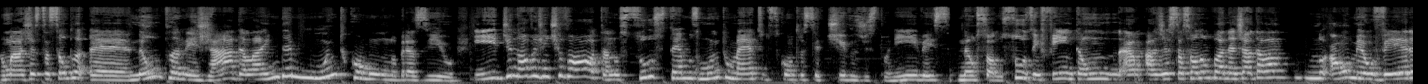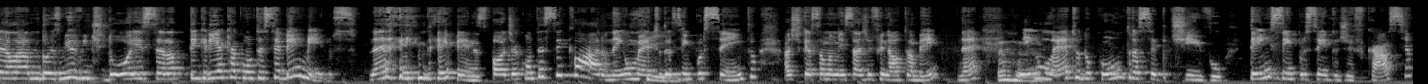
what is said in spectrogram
Uma gestação é, não planejada, ela ainda é muito comum no Brasil. E, de novo, a gente volta. No SUS temos muito métodos contraceptivos disponíveis, não só no SUS, enfim. Então, a, a gestação não planejada, ela, ao meu ver, ela em 2022, ela teria que acontecer bem menos, né? bem menos. Pode acontecer, claro, nenhum método Sim. é 100%. Acho que essa é uma mensagem final também, né? Uhum. Nenhum método contraceptivo tem 100% de eficácia,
